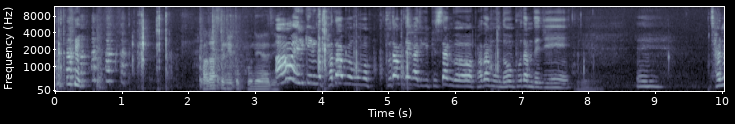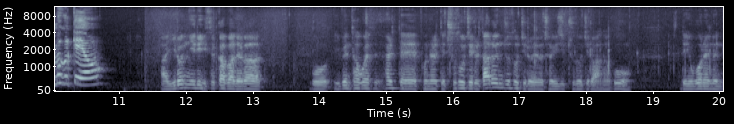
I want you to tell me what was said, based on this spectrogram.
받았으니 또 보내야지. 아 이렇게 이런 거 받아 먹으면 부담돼가지고 비싼 거 받아 먹으면 너무 부담되지. 에이, 잘 먹을게요. 아 이런 일이 있을까봐 내가 뭐 이벤트 하고 할 때 보낼 때 주소지를 다른 주소지로 해요. 저희 집 주소지로 안 하고. 근데 이번에는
